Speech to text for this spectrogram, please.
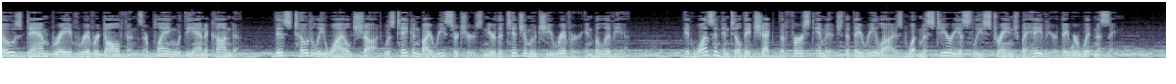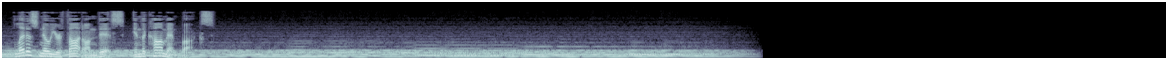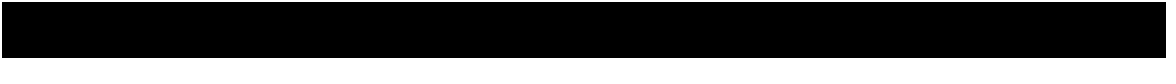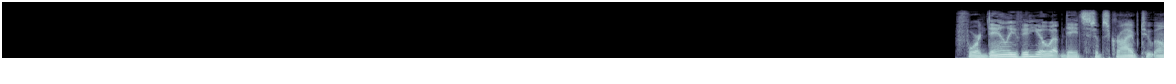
Those damn brave river dolphins are playing with the anaconda. This totally wild shot was taken by researchers near the Tijamuchi River in Bolivia. It wasn't until they checked the first image that they realized what mysteriously strange behavior they were witnessing. Let us know your thought on this in the comment box. For daily video updates subscribe to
